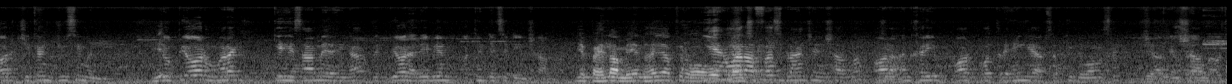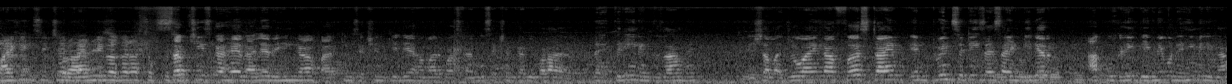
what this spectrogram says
और चिकन जूसी मंदी। जो प्योर मरग के हिसाब में रहेगा विद प्योर अरेबियन ऑथेंटिसिटी इंशाल्लाह। ये पहला मेन है या फिर ये हमारा फ़र्स्ट ब्रांच है इंशाल्लाह और अनखरीब और बहुत रहेंगे आप सबकी दुआओं से इंशाल्लाह। पार्किंग सेक्शन फैमिली वगैरह सब सब चीज़ का है वैले रहेगा पार्किंग सेक्शन के लिए हमारे पास फैमिली सेक्शन का भी बड़ा बेहतरीन इंतज़ाम है। इंशाल्लाह जो आएगा first time in twin cities ऐसा इंटीरियर आपको कहीं देखने को नहीं मिलेगा।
